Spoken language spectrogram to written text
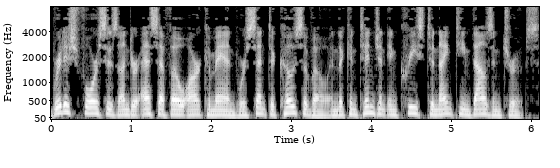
British forces under SFOR command were sent to Kosovo and the contingent increased to 19,000 troops.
